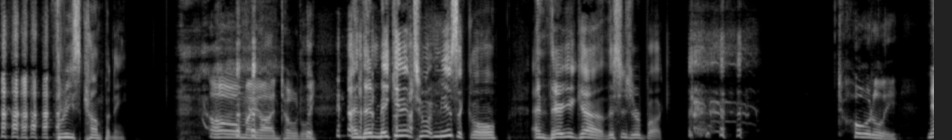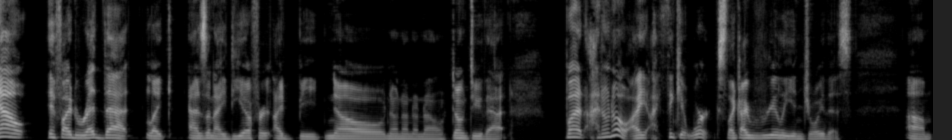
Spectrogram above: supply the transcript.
Three's Company. oh my god, totally. And then make it into a musical. And there you go. This is your book. Totally. Now, if I'd read that like as an idea for I'd be no, no, no, no, no. Don't do that. But I don't know. I I think it works. Like I really enjoy this. Um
